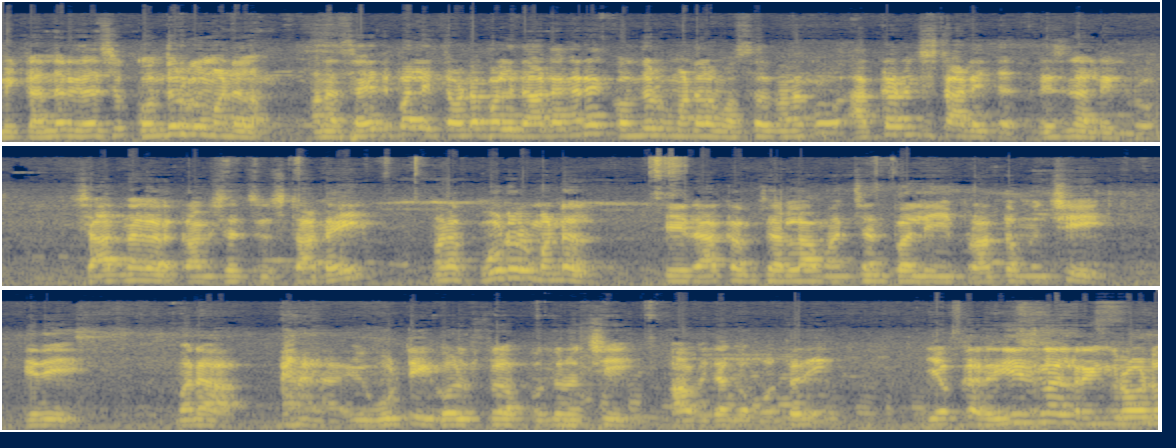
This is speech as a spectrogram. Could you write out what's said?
మీకు అందరికి తెలుసు కొందుర్గు మండలం. మన సైతిపల్లి తోటపల్లి దాటగానే కొందుర్గు మండలం వస్తుంది మనకు. అక్కడ నుంచి స్టార్ట్ అవుతుంది regional ring road Shadnagar constituency start అయ్యి మన కూడూరు మండల్ ఈ రాకంచర్ల మంచన్పల్లి ఈ ప్రాంతం నుంచి ఇది మన ఈ ఊటీ గోల్ఫ్ క్లబ్ ముందు నుంచి ఆ విధంగా పోతుంది. ఈ యొక్క రీజనల్ రింగ్ రోడ్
